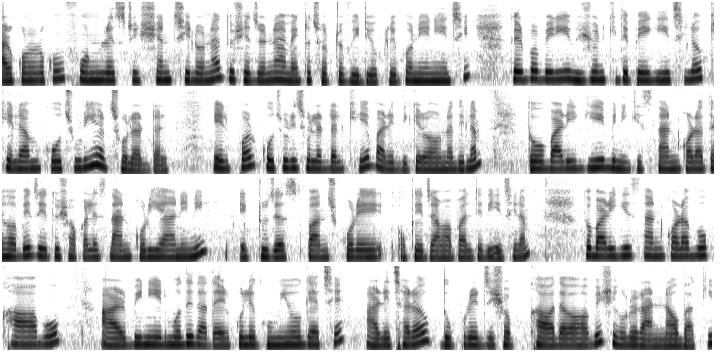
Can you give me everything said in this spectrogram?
আর কোনো রকম ফোন রেস্ট্রিকশন ছিল না। তো সেজন্য আমি একটা ছোট্ট ভিডিও ক্লিপও নিয়ে নিয়েছি। তো এরপর বেরিয়ে ভীষণ খিদে পেয়ে গিয়েছিল। খেলাম কচুরি আর ছোলার ডাল। এরপর কচুরি, ছোলার ডাল খেয়ে বাড়ির দিকে রওনা দিলাম। তো বাড়ি গিয়ে বিনিকে স্নান করাতে হবে। যেহেতু সকালে স্নান করিয়ে আনিনি, একটু জাস্ট পাঞ্চ করে ওকে জামা পাল্টে দিয়েছিলাম। তো বাড়ি গিয়ে স্নান করাবো, খাওয়াবো। আর বিনি এর মধ্যে দাদাইয়ের কোলে ঘুমিয়েও গেছে। আর এছাড়াও দুপুরের যেসব খাওয়া দাওয়া হবে সেগুলো রান্নাও বাকি।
